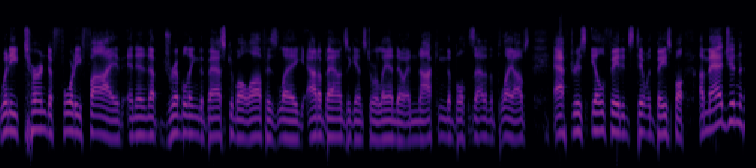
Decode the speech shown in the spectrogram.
when he turned to 45 and ended up dribbling the basketball off his leg out of bounds against Orlando and knocking the Bulls out of the playoffs after his ill-fated stint with baseball. Imagine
